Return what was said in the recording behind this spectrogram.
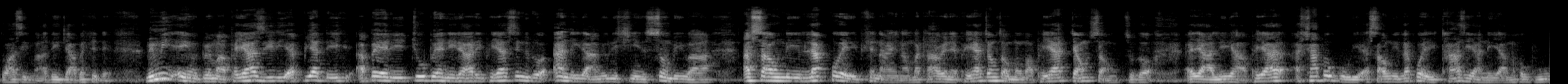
သွားစီမှာအသေးကြပဲဖြစ်တယ်မိမိအိမ်အတွင်းမှာဖျားစီတွေအပြက်တွေအပဲ့တွေကျိုးပဲနေတာတွေဖျားစင်းတို့အပ်နေတာမျိုးတွေရှိရင်စွန့်ပြီးပါအဆောင်တွေလက်ဖွဲ့တွေဖြစ်နိုင်အောင်မထားဘဲနဲ့ဖျားเจ้าဆောင်ပေါ်မှာဖျားเจ้าဆောင်ဆိုတော့အရာလေးဟာဖျားအရှားပုဂ္ဂိုလ်တွေအဆောင်တွေလက်ဖွဲ့တွေထားเสียနေရမဟုတ်ဘူး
